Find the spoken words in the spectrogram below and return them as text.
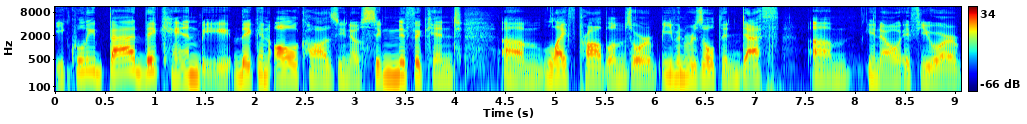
equally bad. They can be. They can all cause you know significant um, life problems or even result in death. Um, you know, if you are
